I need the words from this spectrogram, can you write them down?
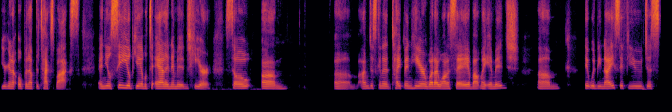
you're going to open up the text box and you'll see you'll be able to add an image here. So um, um, I'm just going to type in here what I want to say about my image. Um, it would be nice if you just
